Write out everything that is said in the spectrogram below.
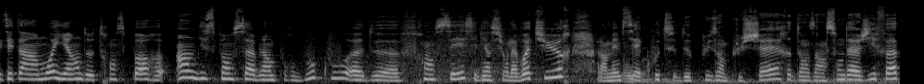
Et c'est un moyen de transport indispensable hein, pour beaucoup euh, de Français. C'est bien sûr la voiture. Alors même si elle coûte de plus en plus cher, dans un sondage IFOP,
